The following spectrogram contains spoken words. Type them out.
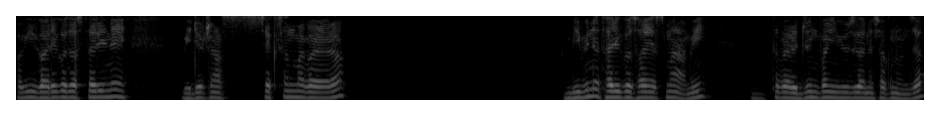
अघि गरेको जसरी नै भिडियो ट्रान्सेक्सनमा गएर विभिन्न थरीको छ यसमा हामी तपाईँहरू जुन पनि युज गर्न सक्नुहुन्छ।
